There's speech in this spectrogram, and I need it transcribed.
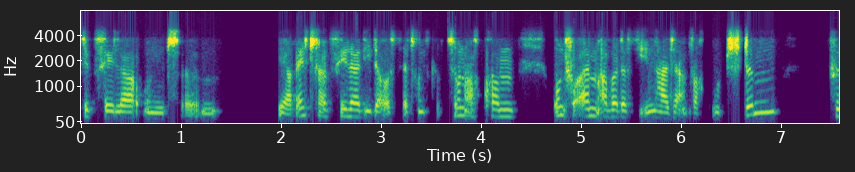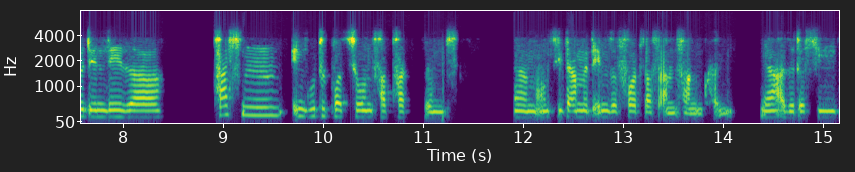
Tippfehler und ähm, ja, Rechtschreibfehler, die da aus der Transkription auch kommen und vor allem aber, dass die Inhalte einfach gut stimmen für den Leser passen, in gute Portionen verpackt sind ähm, und sie damit eben sofort was anfangen können. Ja, also dass sie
